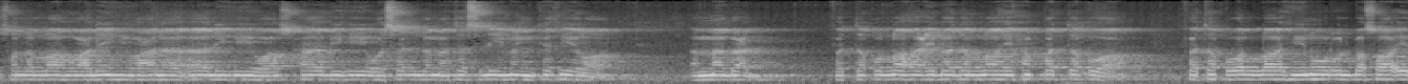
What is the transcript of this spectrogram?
صلى الله عليه وعلى آله وأصحابه وسلم تسليما كثيرا. أما بعد فاتقوا الله عباد الله حق التقوى فتقوى الله نور البصائر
